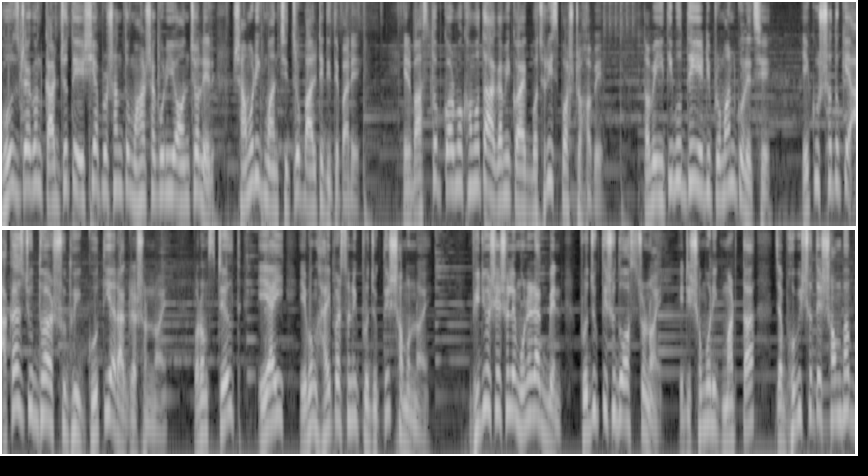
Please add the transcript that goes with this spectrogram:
ঘোষ ড্রাগন কার্যতে এশিয়া প্রশান্ত মহাসাগরীয় অঞ্চলের সামরিক মানচিত্র পাল্টে দিতে পারে। এর বাস্তব কর্মক্ষমতা আগামী কয়েক বছরই স্পষ্ট হবে। তবে ইতিমধ্যেই এটি প্রমাণ করেছে, একুশ শতকে আকাশযুদ্ধ আর শুধুই গতি আর আগ্রাসন নয়, বরং স্টেলথ, এআই এবং হাইপারসনিক প্রযুক্তির সমন্বয়। ভিডিও শেষ হলে মনে রাখবেন, প্রযুক্তি শুধু অস্ত্র নয়, এটি সামরিক মার্তা যা ভবিষ্যতের সম্ভাব্য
